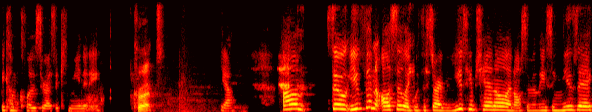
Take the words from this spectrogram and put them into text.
become closer as a community correct yeah um So you've been also like with the start of your YouTube channel and also releasing music,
